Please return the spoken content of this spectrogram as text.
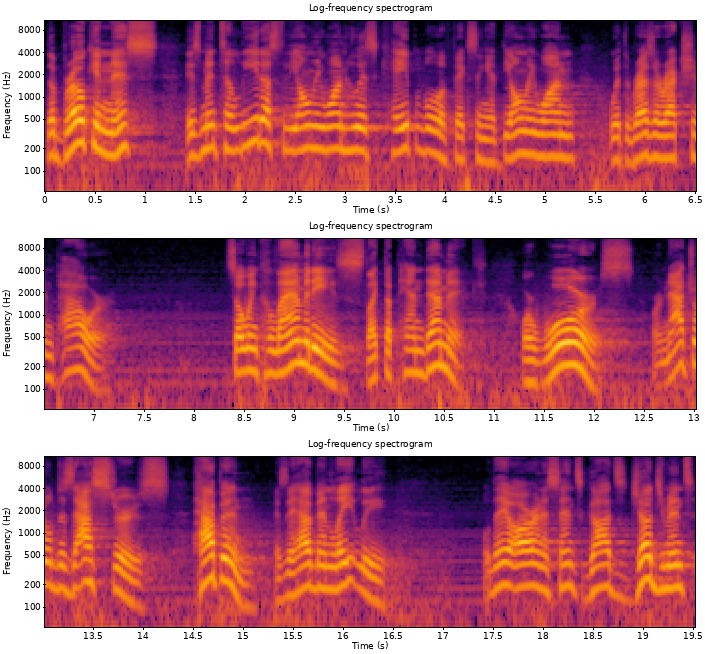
The brokenness is meant to lead us to the only one who is capable of fixing it, the only one with resurrection power. So, when calamities like the pandemic or wars or natural disasters happen, as they have been lately, well, they are, in a sense, God's judgment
